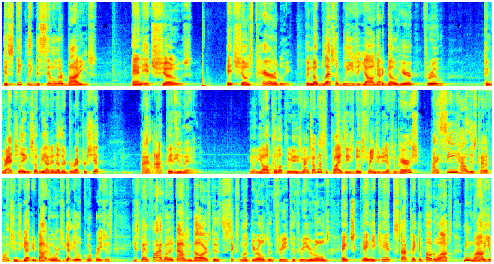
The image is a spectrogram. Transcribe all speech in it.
distinctly dissimilar bodies. And it shows. It shows terribly. The noblesse oblige that y'all got to go here through, congratulating somebody on another directorship. I, I pity the man. You know, y'all come up through these ranks. I'm not surprised he's no stranger to Jefferson Parish. I see how this kind of functions. You got your dot orgs, you got your little corporations. You spend five hundred thousand dollars to six month year olds and three to three year olds, and, and you can't stop taking photo ops. Meanwhile, you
